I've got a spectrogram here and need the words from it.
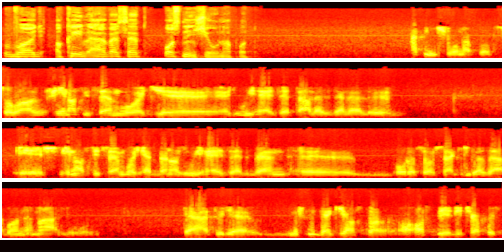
vagy a krím elveszett, oszt nincs jó napot? Hát nincs jó napot. Szóval én azt hiszem, hogy egy új helyzet áll ezzel elő, és én azt hiszem, hogy ebben az új helyzetben Oroszország igazából nem áll jól. Tehát ugye most mindenki azt, a, azt érdi csak, hogy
